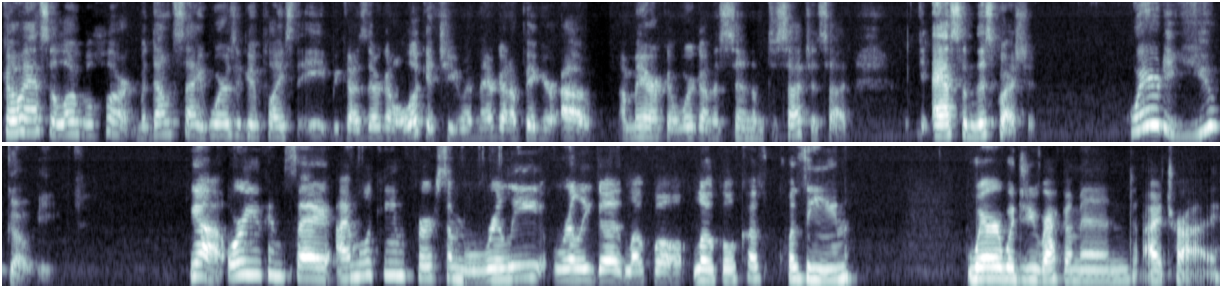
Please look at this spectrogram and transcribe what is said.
go ask the local clerk, but don't say where's a good place to eat because they're going to look at you and they're going to figure, oh, American, we're going to send them to such and such. Ask them this question: Where do you go eat? yeah or you can say i'm looking for some really really good local local cu- cuisine where would you recommend i try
